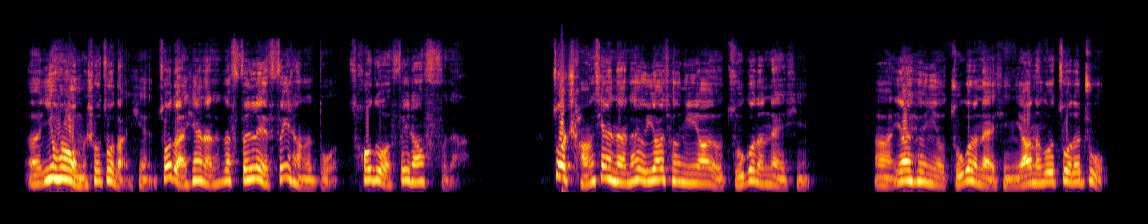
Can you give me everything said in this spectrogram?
呃，一会儿我们说做短线，做短线呢，它的分类非常的多，操作非常复杂。做长线呢，它又要求你要有足够的耐心啊，要求你有足够的耐心，你要能够坐得住。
